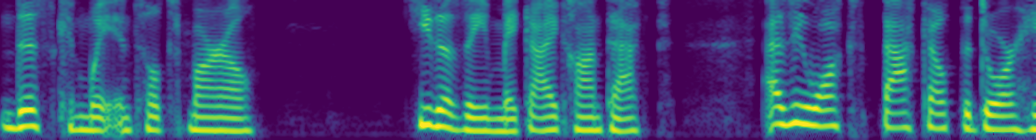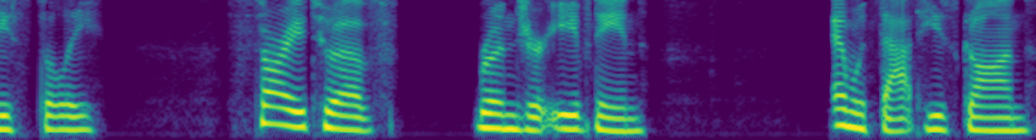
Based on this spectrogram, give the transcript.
this can wait until tomorrow. He doesn't even make eye contact as he walks back out the door hastily. Sorry to have ruined your evening. And with that, he's gone.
